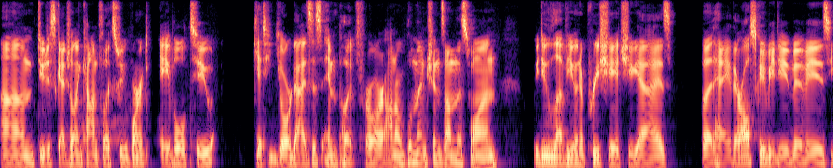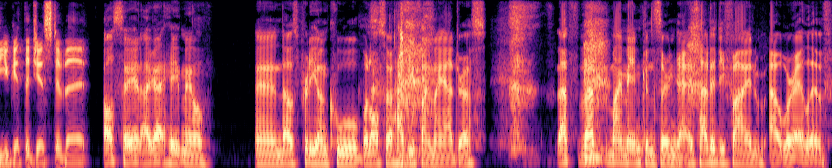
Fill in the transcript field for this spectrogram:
Um, due to scheduling conflicts, we weren't able to get your guys' input for our honorable mentions on this one. We do love you and appreciate you guys, but hey, they're all Scooby Doo movies. You get the gist of it. I'll say it. I got hate mail, and that was pretty uncool. But also, how do you find my address? That's that's my main concern, guys. How did you find out where I live?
